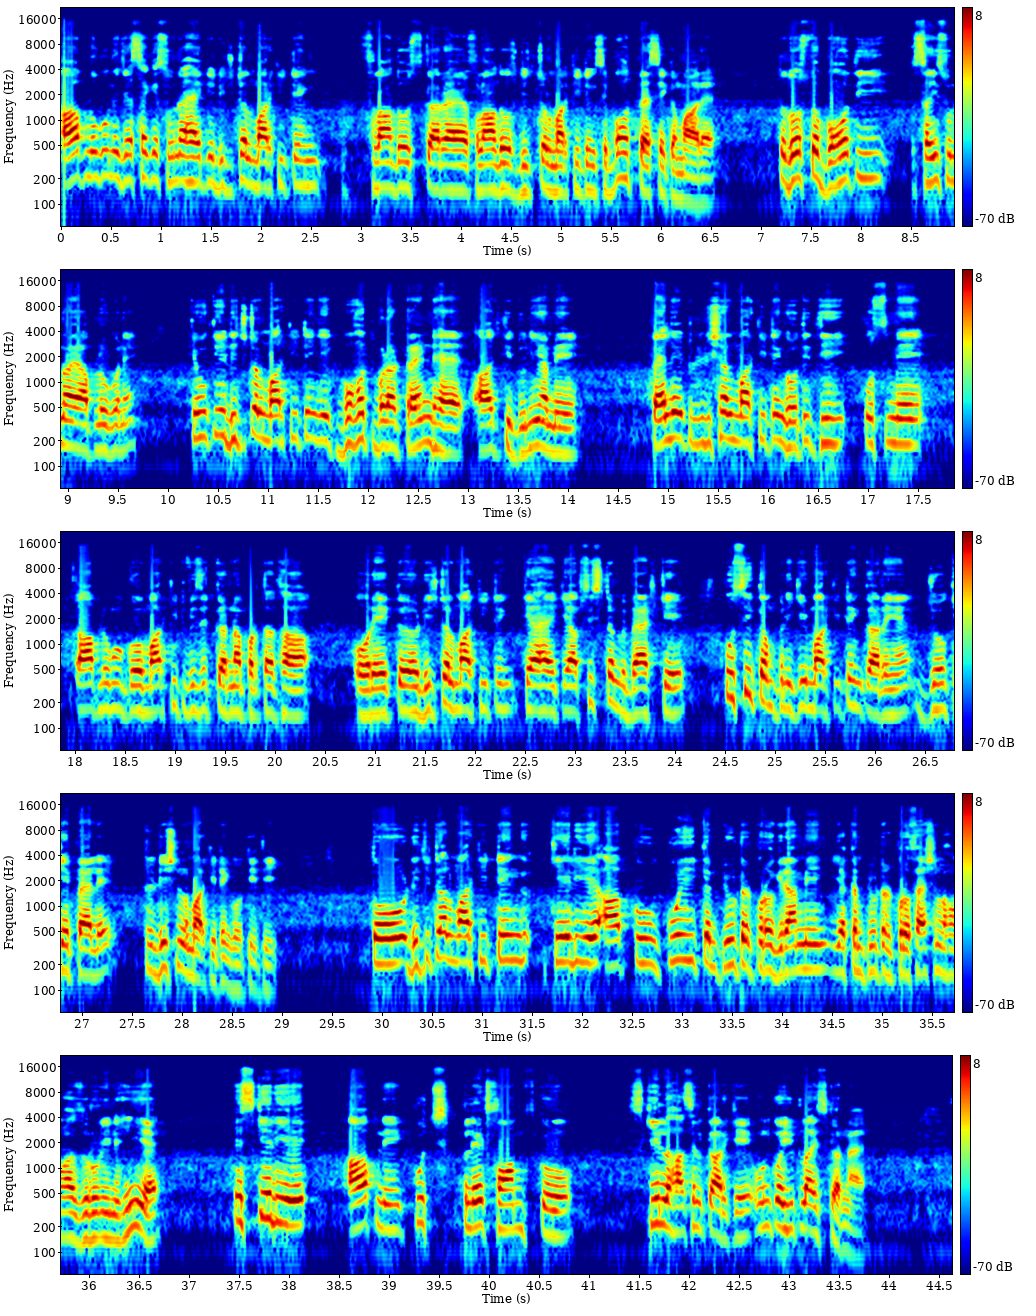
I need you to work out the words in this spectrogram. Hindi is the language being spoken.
आप लोगों ने जैसा कि सुना है कि डिजिटल मार्केटिंग फ़लाँ दोस्त कर रहा है, फ़लाँ दोस्त डिजिटल मार्केटिंग से बहुत पैसे कमा रहा है। तो दोस्तों, बहुत ही सही सुना है आप लोगों ने, क्योंकि डिजिटल मार्केटिंग एक बहुत बड़ा ट्रेंड है आज की दुनिया में। पहले ट्रेडिशनल मार्केटिंग होती थी, उसमें आप लोगों को मार्केट विज़िट करना पड़ता था, और एक डिजिटल मार्केटिंग क्या है कि आप सिस्टम में बैठ के उसी कंपनी की मार्केटिंग कर रहे हैं, जो कि पहले ट्रेडिशनल मार्केटिंग होती थी। तो डिजिटल मार्केटिंग के लिए आपको कोई कंप्यूटर प्रोग्रामिंग या कंप्यूटर प्रोफेशनल होना ज़रूरी नहीं है। इसके लिए आपने कुछ प्लेटफॉर्म्स को स्किल हासिल करके उनको यूटिलाइज करना है।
